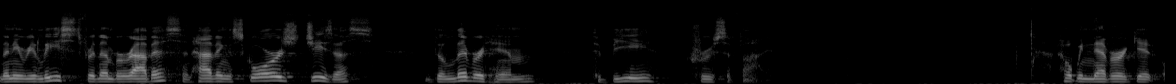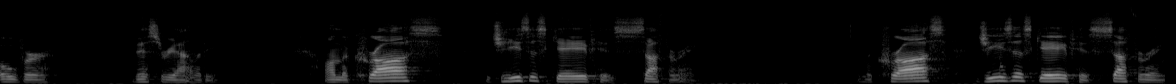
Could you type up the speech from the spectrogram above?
Then he released for them Barabbas, and having scourged Jesus, delivered him to be crucified. I hope we never get over this reality. On the cross, Jesus gave his suffering. On the cross, Jesus gave his suffering,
